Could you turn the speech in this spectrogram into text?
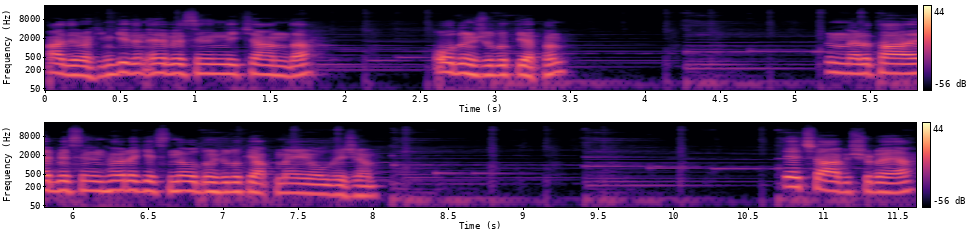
Hadi bakayım gidin ebesinin nikahında odunculuk yapın. Şunları ta ebesinin hörekesinde odunculuk yapmaya yollayacağım. Geç abi şuraya.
